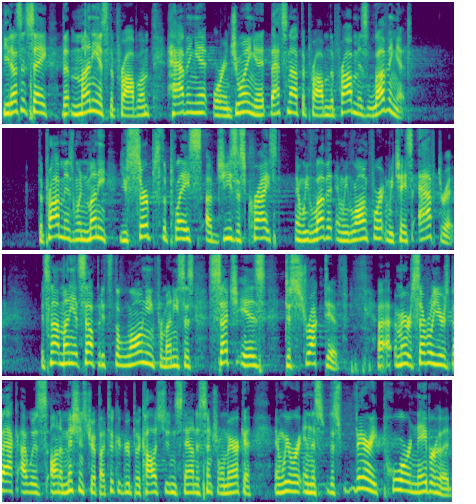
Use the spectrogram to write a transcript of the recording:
he doesn't say that money is the problem, having it or enjoying it. That's not the problem. The problem is loving it. The problem is when money usurps the place of Jesus Christ and we love it and we long for it and we chase after it. It's not money itself, but it's the longing for money. He says, such is destructive. Uh, I remember several years back, I was on a missions trip. I took a group of college students down to Central America, and we were in this, this very poor neighborhood.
